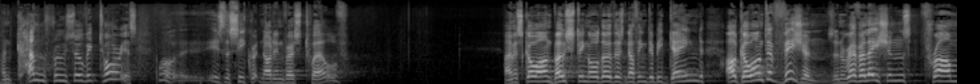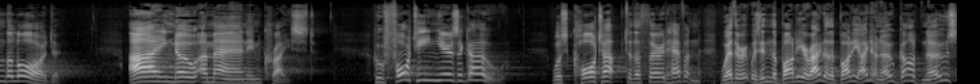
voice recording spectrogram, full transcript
and come through so victorious? Well, is the secret not in verse 12? I must go on boasting, although there's nothing to be gained. I'll go on to visions and revelations from the Lord. I know a man in Christ who 14 years ago was caught up to the third heaven. Whether it was in the body or out of the body, I don't know. God knows.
